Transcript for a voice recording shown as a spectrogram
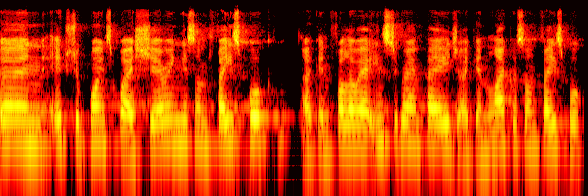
earn extra points by sharing this on Facebook. I can follow our Instagram page. I can like us on Facebook.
